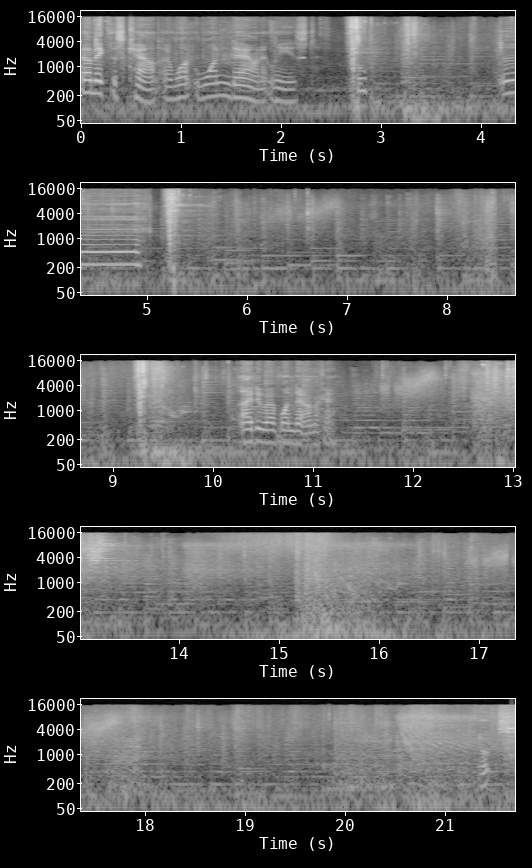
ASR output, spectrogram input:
Gotta make this count. I want one down at least. Oop. Uh... I do have one down, okay. Oops,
